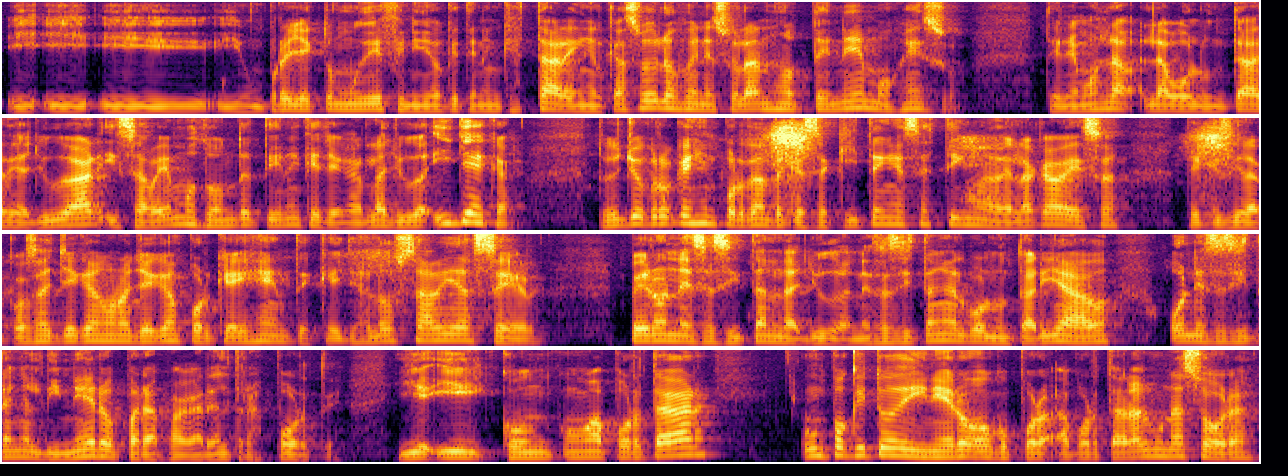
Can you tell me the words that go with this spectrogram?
y, y, y, un proyecto muy definido que tienen que estar. En el caso de los venezolanos no tenemos eso. Tenemos la, voluntad de ayudar y sabemos dónde tiene que llegar la ayuda y llega. Entonces yo creo que es importante que se quiten ese estigma de la cabeza de que si las cosas llegan o no llegan porque hay gente que ya lo sabe hacer, pero necesitan la ayuda, necesitan el voluntariado o necesitan el dinero para pagar el transporte. Y, y con, con aportar un poquito de dinero o por aportar algunas horas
